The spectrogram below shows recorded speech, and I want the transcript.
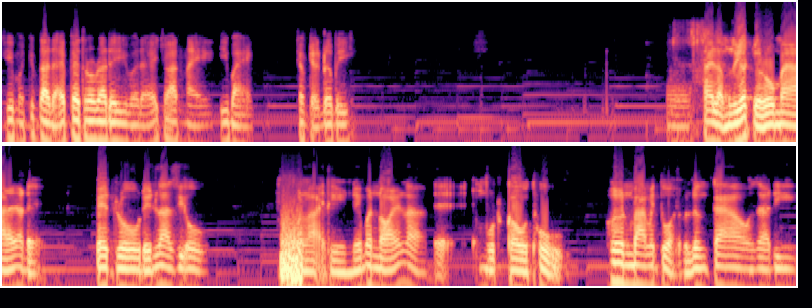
khi mà chúng ta để Petro ra đi và để cho anh này ghi bàn trong trận derby? Ờ, sai lầm duy nhất của Roma đấy là để Pedro đến Lazio. Còn lại thì nếu mà nói là để một cầu thủ hơn 30 tuổi và lương cao ra đi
